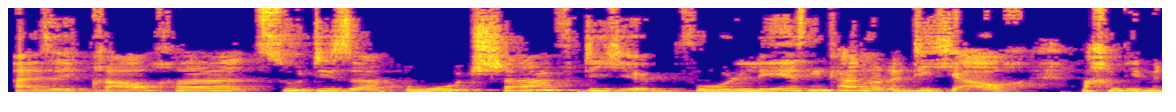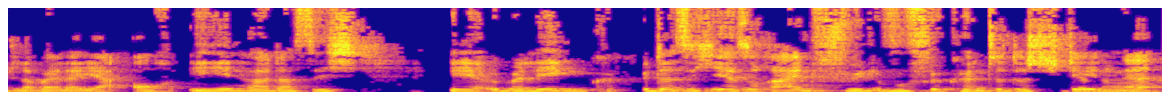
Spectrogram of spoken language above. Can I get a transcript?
Also ich brauche zu dieser Botschaft, die ich irgendwo lesen kann oder die ich ja auch, machen wir mittlerweile ja auch eher, dass ich eher überlegen, dass ich eher so reinfühle, wofür könnte das stehen. Genau. Ne?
